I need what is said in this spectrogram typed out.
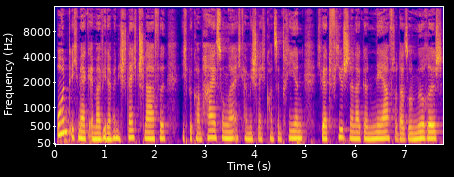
Und ich merke immer wieder, wenn ich schlecht schlafe, ich bekomme Heißhunger, ich kann mich schlecht konzentrieren, ich werde viel schneller genervt oder so mürrisch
